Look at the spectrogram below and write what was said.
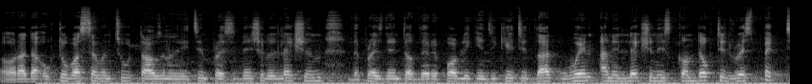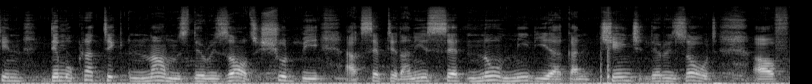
or rather October 7, 2018 presidential election election, the President of the Republic indicated that when an election is conducted respecting democratic norms, the results should be accepted. And he said no media can change the result of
